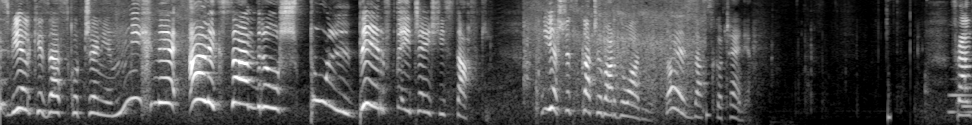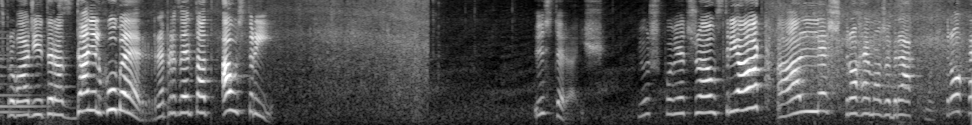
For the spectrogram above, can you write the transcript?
jest wielkie zaskoczenie. Michne Aleksandru Szpulbyr w tej części stawki. I jeszcze skacze bardzo ładnie. To jest zaskoczenie. Franz prowadzi teraz Daniel Huber, reprezentant Austrii. Österreich. Już w powietrzu Austriak, ależ trochę może braknąć. Trochę.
